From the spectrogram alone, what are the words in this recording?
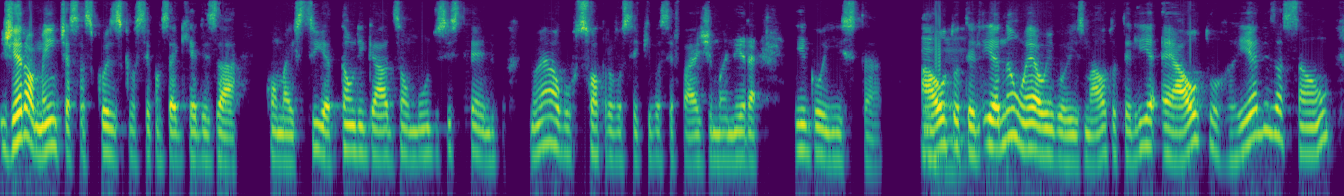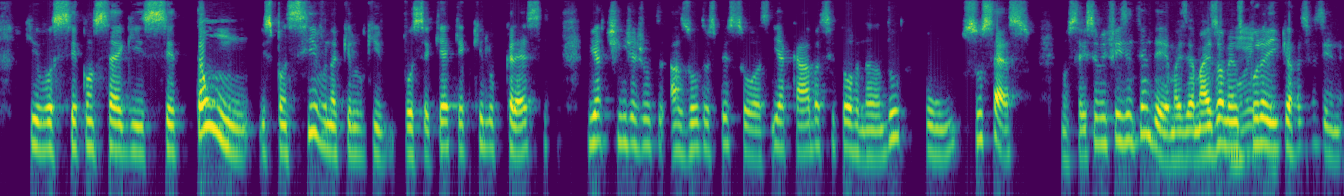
geralmente essas coisas que você consegue realizar com maestria estão ligados ao mundo sistêmico. Não é algo só para você que você faz de maneira egoísta, a uhum. autotelia não é o egoísmo, a autotelia é a autorrealização que você consegue ser tão expansivo naquilo que você quer que aquilo cresce e atinge as outras pessoas e acaba se tornando um sucesso. Não sei se eu me fiz entender, mas é mais ou menos muito. por aí que eu raciocínio.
